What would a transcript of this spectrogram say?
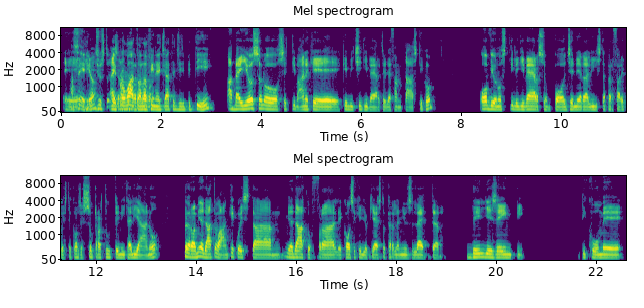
E, ah, serio? Giusto, Hai esatto, provato alla fine chat GPT? Ah beh, io sono settimane che, che mi ci diverto ed è fantastico. Ovvio, uno stile diverso, un po' generalista per fare queste cose, soprattutto in italiano, però mi ha dato anche questa, mi ha dato fra le cose che gli ho chiesto per la newsletter degli esempi di come,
